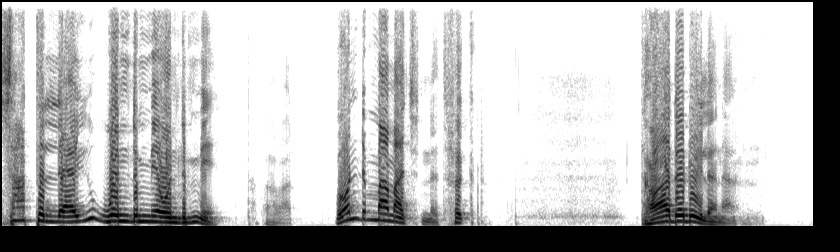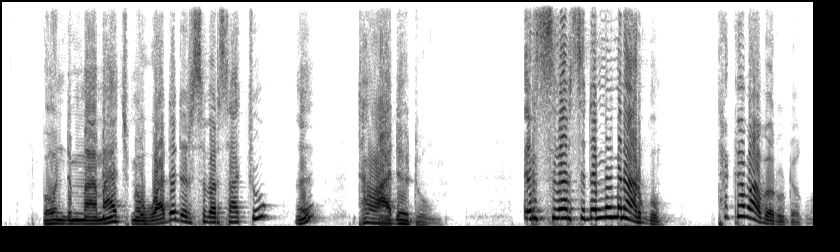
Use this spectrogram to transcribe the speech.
ሳትለያዩ ወንድሜ ወንድሜ ተባባሉ። በወንድማማችነት ፍቅር ተዋደዱ ይለናል። በወንድማማች መዋደድ እርስ በርሳችሁ ተዋደዱ። እርስ በርስ ደግሞ ምን አድርጉ? ተከባበሩ ደግሞ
